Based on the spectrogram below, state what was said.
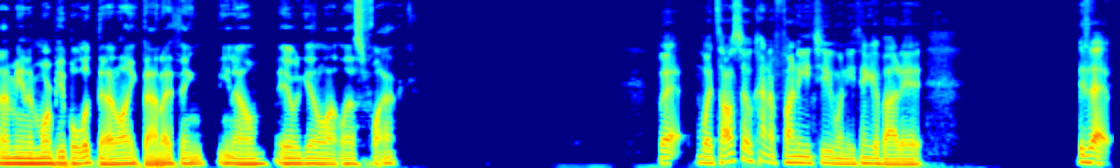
I mean, if more people looked at it like that, I think, you know, it would get a lot less flack. But what's also kind of funny too, when you think about it, is that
